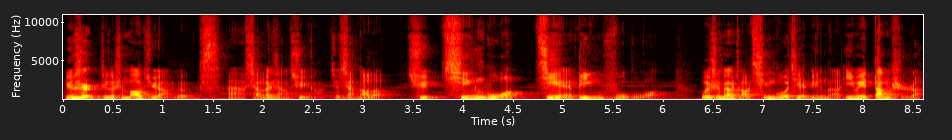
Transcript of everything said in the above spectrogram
于是这个申包胥啊，就啊想来想去啊，就想到了去秦国借兵复国。为什么要找秦国借兵呢？因为当时啊，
